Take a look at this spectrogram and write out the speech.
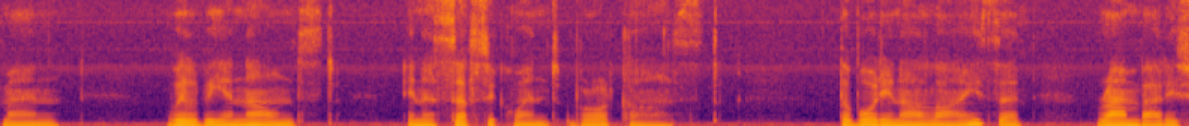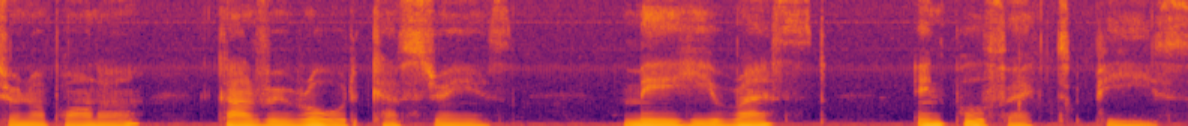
Man, will be announced in a subsequent broadcast. The body now lies at Rambadi Parlor, Calvary Road, Castries. May he rest in perfect peace.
